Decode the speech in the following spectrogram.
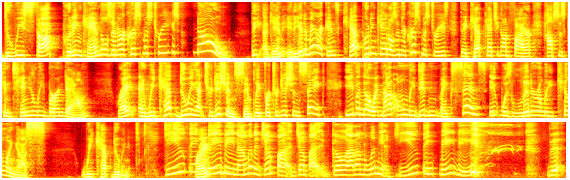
Do we stop putting candles in our Christmas trees? No. The again, idiot Americans kept putting candles in their Christmas trees. They kept catching on fire. Houses continually burned down, right? And we kept doing that tradition simply for tradition's sake, even though it not only didn't make sense, it was literally killing us. We kept doing it. Do you think Right? maybe? Now I'm going to jump on, jump on, go out on a limb here. Do you think maybe the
